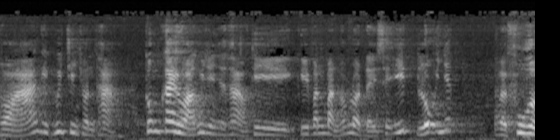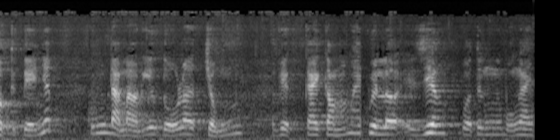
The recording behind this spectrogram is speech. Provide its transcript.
hóa cái quy trình soạn thảo công khai hóa quy trình soạn thảo thì cái văn bản pháp luật đấy sẽ ít lỗi nhất và phù hợp thực tế nhất cũng đảm bảo cái yếu tố là chống việc cai cắm hay quyền lợi riêng của từng bộ ngành.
